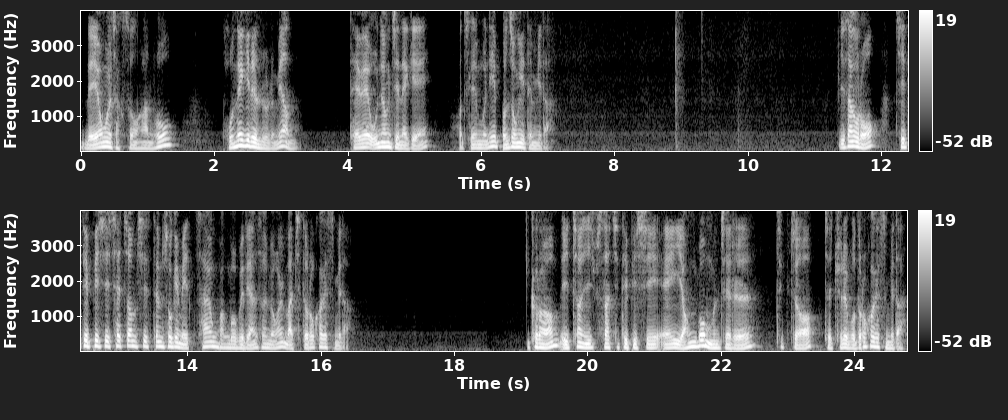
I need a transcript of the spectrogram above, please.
내용을 작성한 후 보내기를 누르면 대회 운영진에게 질문이 전송이 됩니다. 이상으로 GTPC 채점 시스템 소개 및 사용 방법에 대한 설명을 마치도록 하겠습니다. 그럼 2024 GTPC A 0번 문제를 직접 제출해 보도록 하겠습니다.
